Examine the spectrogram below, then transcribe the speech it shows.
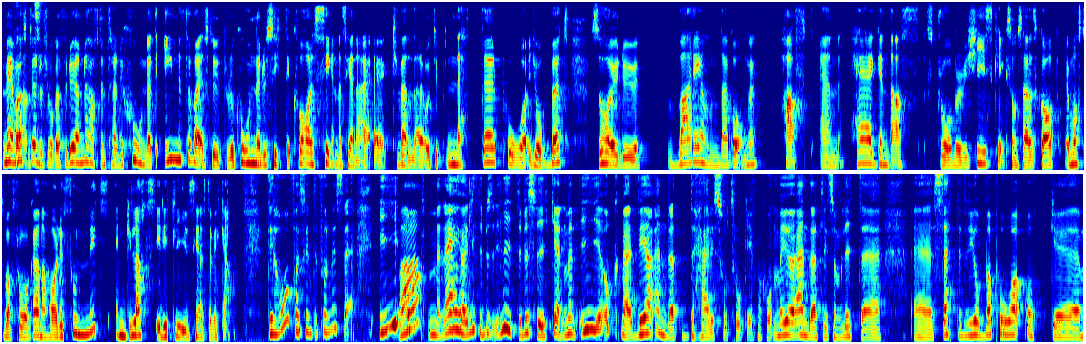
men jag måste ändå fråga, för du har ändå haft en tradition att inför varje slutproduktion när du sitter kvar sena, sena eh, kvällar och typ nätter på jobbet så har ju du varenda gång haft en Häagen-Dazs strawberry cheesecake som sällskap. Jag måste bara fråga Anna, har det funnits en glass i ditt liv senaste veckan? Det har faktiskt inte funnits det. I Va? och, men, nej, jag är lite, lite besviken, men i och med, vi har ändrat, det här är så tråkig information, men jag har ändrat liksom lite eh, sättet vi jobbar på och eh,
